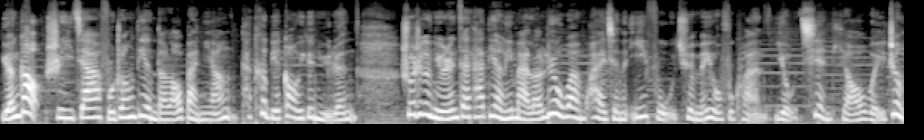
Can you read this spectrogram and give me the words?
原告是一家服装店的老板娘，她特别告一个女人，说这个女人在她店里买了六万块钱的衣服，却没有付款，有欠条为证。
